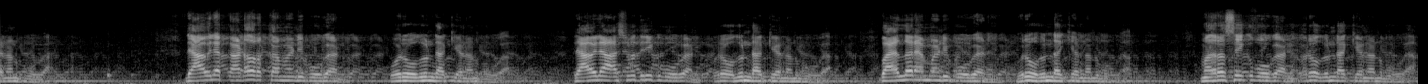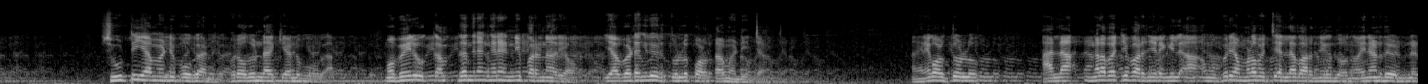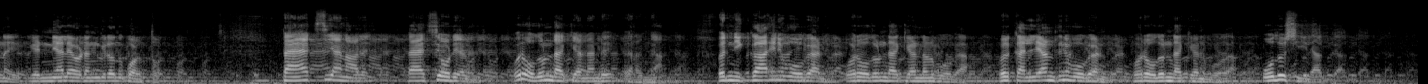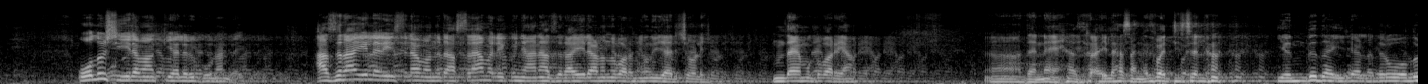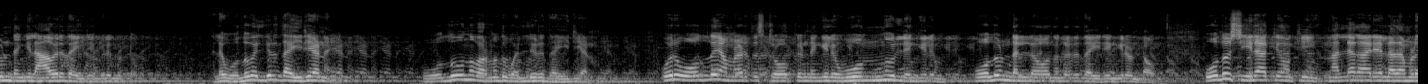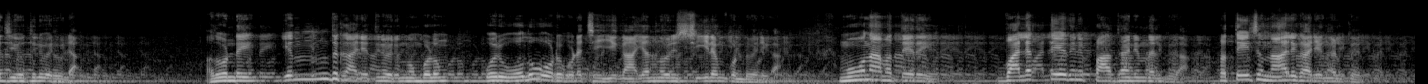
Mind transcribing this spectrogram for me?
ഉണ്ടാക്കിയാണ് പോവുക. രാവിലെ കട തുറക്കാൻ വേണ്ടി പോവുകയാണ്. ഒരു ഒതുണ്ടാക്കിയാണ് പോവുക. രാവിലെ ആശുപത്രിക്ക് പോവുകയാണ്. ഒരു ഒതുണ്ടാക്കിയാണ് പോവുക. വയലുതരാൻ വേണ്ടി പോവുകയാണ്. ഒരു ഒതുണ്ടാക്കിയാണ് പോവുക. മദ്രസയ്ക്ക് പോവുകയാണ്. ഒരു ഒതുണ്ടാക്കിയാണ് പോവുക. ഷൂട്ട് ചെയ്യാൻ വേണ്ടി പോവുകയാണ്. ഒരു ഒതുണ്ടാക്കിയാണ് പോവുക. മൊബൈൽ വിൽക്കാം ഇതെന്തിനാ എങ്ങനെ എണ്ണി പറഞ്ഞറിയോ എവിടെങ്കിലും ഒരു തുള്ളി കൊളത്താൻ വേണ്ടിയിട്ടാണ്. അങ്ങനെ കൊളത്തുള്ളൂ അല്ല നിങ്ങളെ പറ്റി പറഞ്ഞില്ലെങ്കിൽ മുപ്പര് നമ്മളെ പറ്റി അല്ല പറഞ്ഞു തോന്നുന്നു. അതിനാണ് ഇത് എണ്ണണത്. എണ്ണിയാൽ എവിടെങ്കിലും ഒന്ന് കൊളത്തും. ടാക്സിയാണ് ആൾ. ടാക്സി ഓടിയാണ്. ഒരു ഒതുണ്ടാക്കിയാണ്ട് ഇറങ്ങ ഒരു നിക്കാഹിന് പോവുകയാണ്. ഒരു ഒതുണ്ടാക്കിയാണ്ടാണ് പോവുക. ഒരു കല്യാണത്തിന് പോവുകയാണ്. ഒരു ഒതുണ്ടാക്കിയാണ് പോവുക. ഒതു ശീലാക്കുക. ഒതു ശീലമാക്കിയാൽ ഒരു ഗുണമുണ്ട്. അസ്രായിൽ അലി ഇസ്ലാം വന്നിട്ട് അസ്ലാം അലിക്കും ഞാൻ അസ്രായിലാണെന്ന് പറഞ്ഞു എന്ന് വിചാരിച്ചോളി. എന്താ നമുക്ക് പറയാം? തന്നെ അസ്രായിൽ ആ സംഗതി പറ്റിച്ചല്ല. എന്ത് ധൈര്യമുള്ള അതൊരു ഒതുണ്ടെങ്കിൽ ആ ഒരു ധൈര്യമെങ്കിലും കിട്ടും. അല്ല ഒതു വലിയൊരു ധൈര്യമാണ്. ഒതു എന്ന് പറഞ്ഞത് വലിയൊരു ധൈര്യമാണ്. ഒരു ഒതു നമ്മുടെ അടുത്ത് സ്റ്റോക്ക് ഉണ്ടെങ്കിൽ ഒന്നുമില്ലെങ്കിലും ഒതുണ്ടല്ലോ എന്നുള്ളൊരു ധൈര്യമെങ്കിലും ഉണ്ടാവും. ഒതു ശീലാക്കി നോക്കി നല്ല കാര്യമല്ലാതെ നമ്മുടെ ജീവിതത്തിൽ വരില്ല അതുകൊണ്ട് എന്ത് കാര്യത്തിന് ഒരുങ്ങുമ്പോഴും ഒരു ഒതുവോടുകൂടെ ചെയ്യുക എന്നൊരു ശീലം കൊണ്ടുവരിക. മൂന്നാമത്തേത് വലത്തേതിന് പ്രാധാന്യം നൽകുക. പ്രത്യേകിച്ച് നാല് കാര്യങ്ങൾക്ക്.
